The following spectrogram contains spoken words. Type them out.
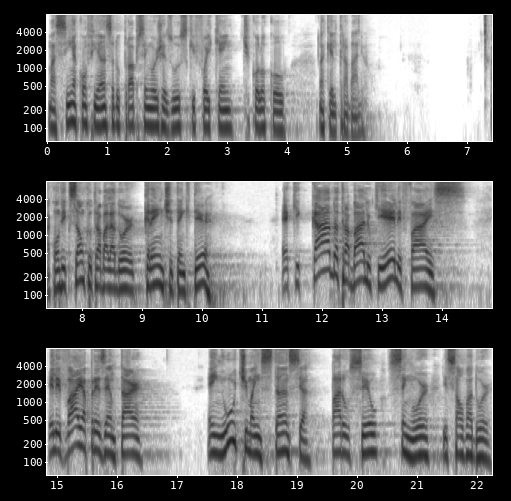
mas sim a confiança do próprio Senhor Jesus, que foi quem te colocou naquele trabalho. A convicção que o trabalhador crente tem que ter é que cada trabalho que ele faz, ele vai apresentar em última instância para o seu Senhor e Salvador.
